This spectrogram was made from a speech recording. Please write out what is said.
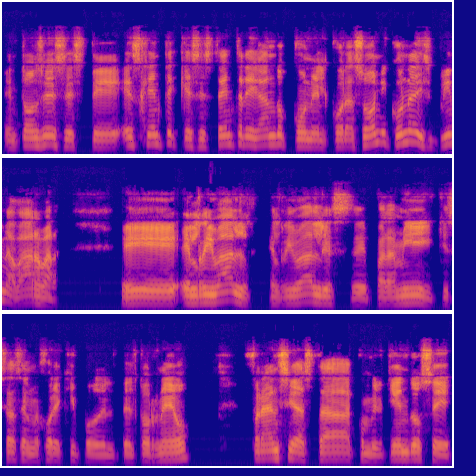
Entonces, este, es gente que se está entregando con el corazón y con una disciplina bárbara. Eh, el rival, el rival es eh, para mí quizás el mejor equipo del, del torneo. Francia está convirtiéndose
